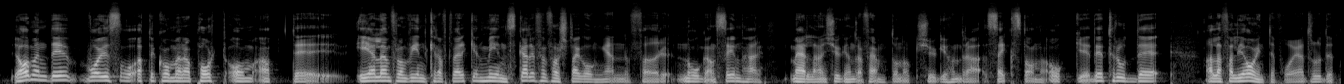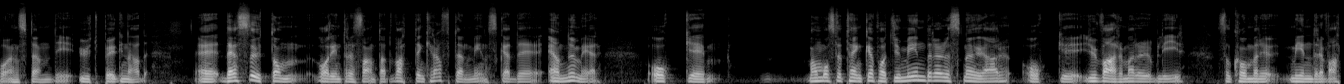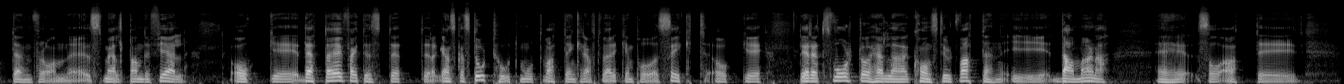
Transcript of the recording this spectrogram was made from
Ja, men det var ju så att det kom en rapport om att eh, elen från vindkraftverken minskade för första gången för någonsin här mellan 2015 och 2016 och eh, det trodde i alla fall jag inte på. Jag trodde på en ständig utbyggnad. Eh, dessutom var det intressant att vattenkraften minskade ännu mer och eh, man måste tänka på att ju mindre det snöar och eh, ju varmare det blir så kommer det mindre vatten från eh, smältande fjäll. Och eh, detta är faktiskt ett ganska stort hot mot vattenkraftverken på sikt och det är rätt svårt att hälla konstgjort vatten i dammarna. så att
